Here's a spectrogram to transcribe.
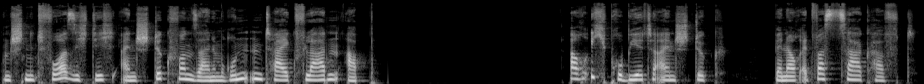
und schnitt vorsichtig ein Stück von seinem runden Teigfladen ab. Auch ich probierte ein Stück, wenn auch etwas zaghaft.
